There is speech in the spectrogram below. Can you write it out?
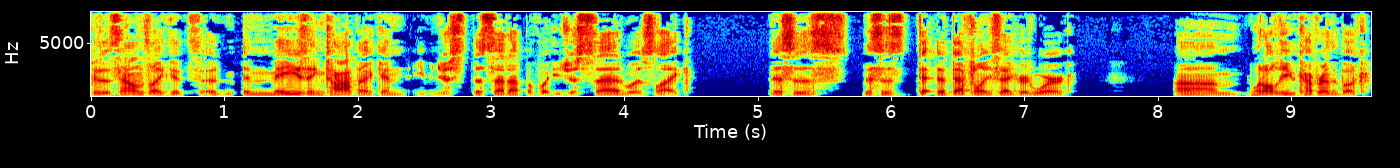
Cause it sounds like it's an amazing topic and even just the setup of what you just said was like, this is, this is de- definitely sacred work. Um, what all do you cover in the book?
